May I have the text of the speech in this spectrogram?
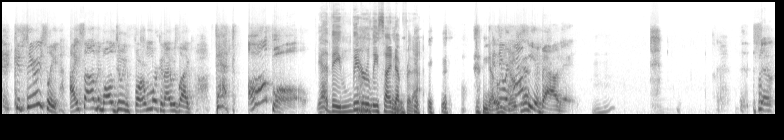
Because seriously, I saw them all doing farm work and I was like, that's awful. yeah, they literally signed up for that. No and they were yoga. happy about it. Mm-hmm. So,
